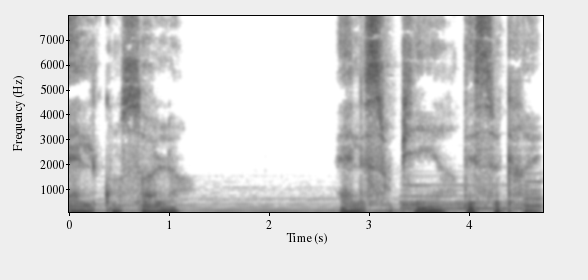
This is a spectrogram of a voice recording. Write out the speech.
elle console, elle soupire des secrets.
